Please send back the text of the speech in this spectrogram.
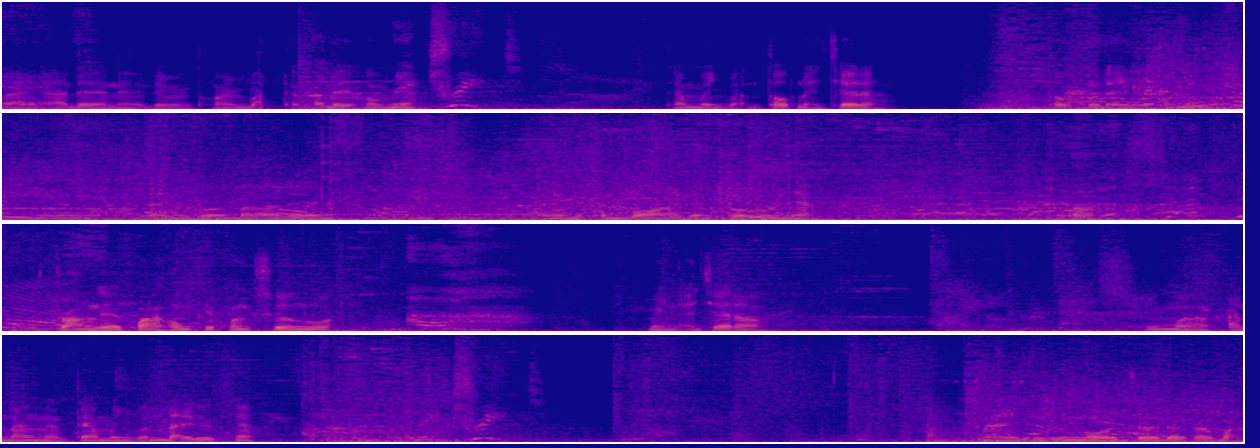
Đây ad này để mình coi mình bắt được ad không nha. Theo mình bạn top này chết rồi. Top cứ đẩy lẻ nhưng mà đây mình vô mình bắt ad này. Ad một combo là đến số luôn nha. Rồi. Choáng ghê quá không kịp băng xương luôn. Mình đã chết rồi. Nhưng mà khả năng là tem mình vẫn đẩy được nhá này thì cứ ngồi chơi đợi các bạn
